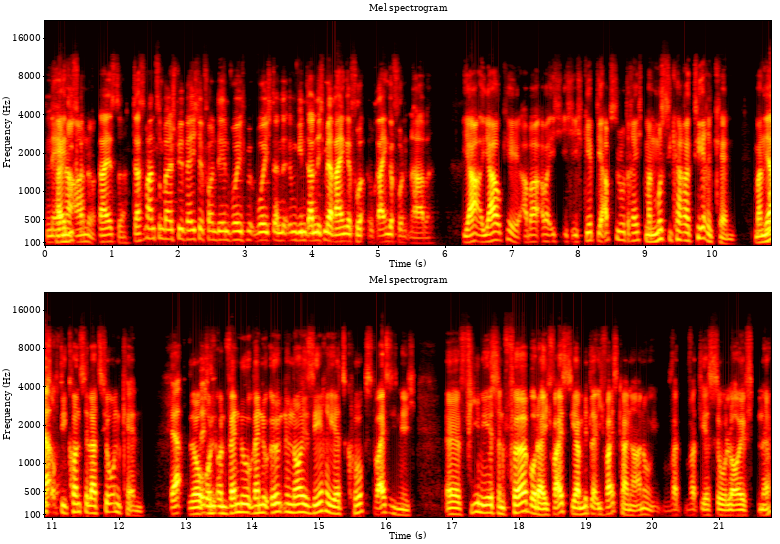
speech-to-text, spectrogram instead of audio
Nee, Keine Ahnung. scheiße. Das waren zum Beispiel welche von denen, wo ich, wo ich dann irgendwie dann nicht mehr reingefu reingefunden habe. Ja, ja, okay, aber, aber ich, ich, ich gebe dir absolut recht, man muss die Charaktere kennen. Man Ja. muss auch die Konstellation kennen. Ja, So, richtig. und, und wenn du, wenn du irgendeine neue Serie jetzt guckst, weiß ich nicht, äh, Phineas und Ferb oder ich weiß ja mittlerweile, ich weiß keine Ahnung, was jetzt so läuft, ne?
